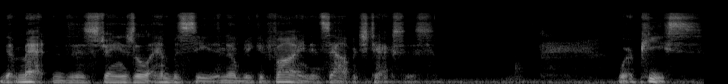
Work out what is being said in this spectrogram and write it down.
that met in this strange little embassy that nobody could find in Salvage, Texas, where peace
